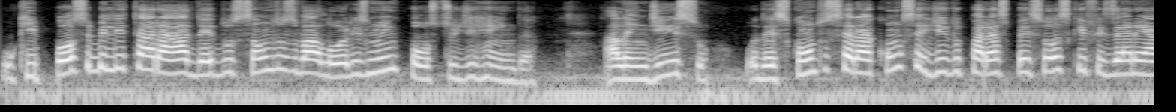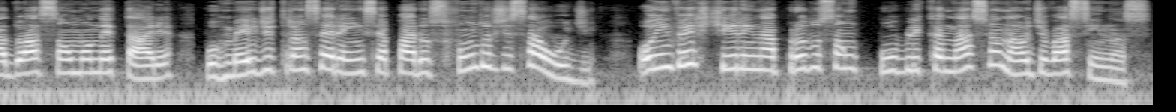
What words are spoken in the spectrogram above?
o que possibilitará a dedução dos valores no imposto de renda. Além disso, o desconto será concedido para as pessoas que fizerem a doação monetária por meio de transferência para os fundos de saúde ou investirem na produção pública nacional de vacinas.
